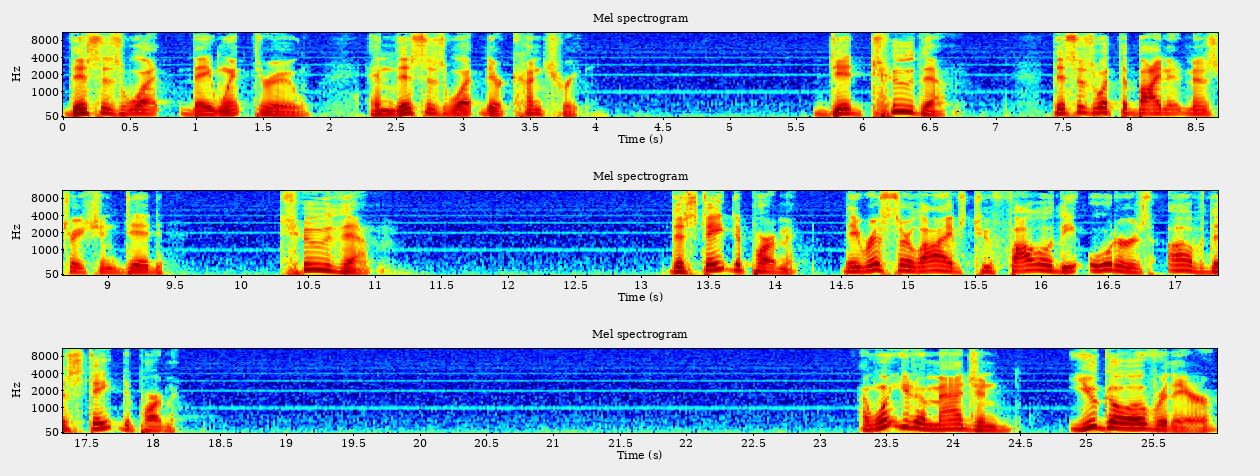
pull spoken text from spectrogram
This is what they went through, and this is what their country did to them. This is what the Biden administration did to them. The State Department, they risked their lives to follow the orders of the State Department. I want you to imagine you go over there,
